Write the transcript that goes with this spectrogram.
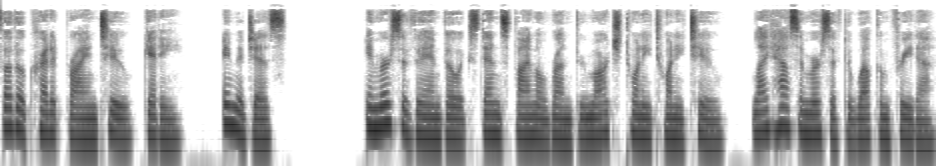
Photo credit Brian 2, Getty. Images. Immersive Van Gogh extends final run through March 2022. Lighthouse Immersive to welcome Frida.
